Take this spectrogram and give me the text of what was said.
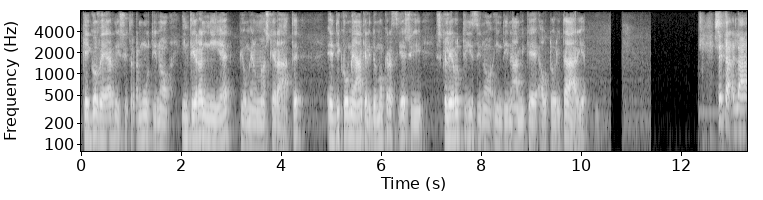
che i governi si tramutino in tirannie più o meno mascherate e di come anche le democrazie si sclerotizzino in dinamiche autoritarie. Senta, la,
